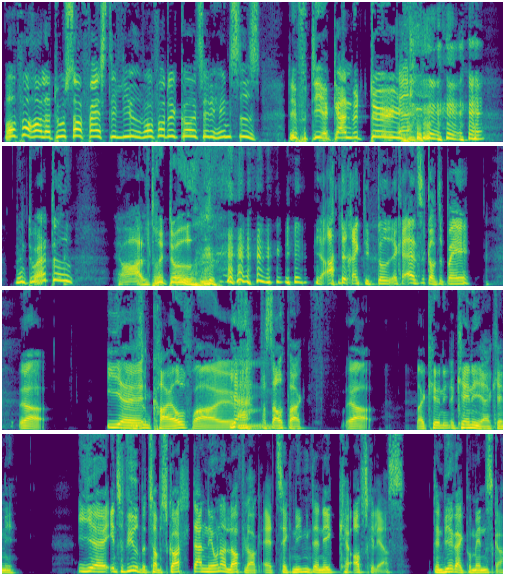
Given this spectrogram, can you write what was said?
Hvorfor holder du så fast i livet? Hvorfor er ikke gået til det hensides? Det er fordi, jeg gerne vil dø. Ja. Men du er død. Jeg er aldrig død. Jeg er aldrig rigtig død. Jeg kan altid komme tilbage. ja, I, øh, ligesom Kyle fra... Øh, ja, fra South Park. ja. Nej, Kenny. Kenny, ja, Kenny. I uh, interviewet med Tom Scott, der nævner Lovelock, at teknikken den ikke kan opskaleres. Den virker ikke på mennesker.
